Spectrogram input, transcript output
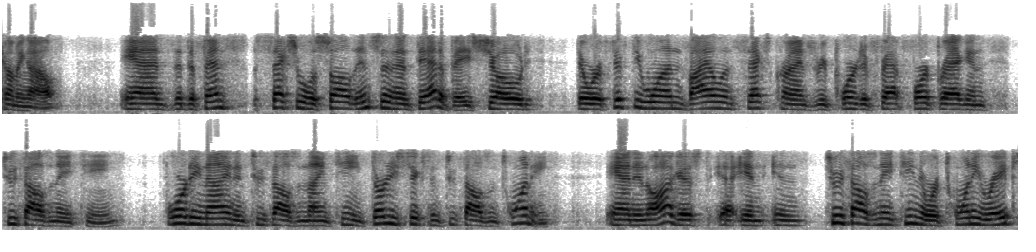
coming out and the Defense Sexual Assault Incident Database showed there were 51 violent sex crimes reported at Fort Bragg in 2018, 49 in 2019, 36 in 2020, and in August uh, in in 2018 there were 20 rapes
